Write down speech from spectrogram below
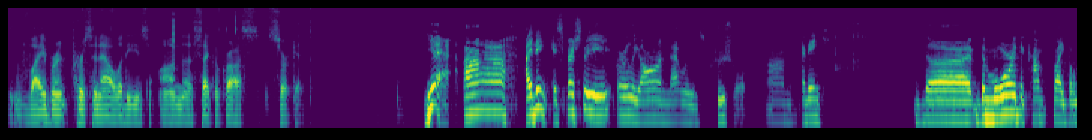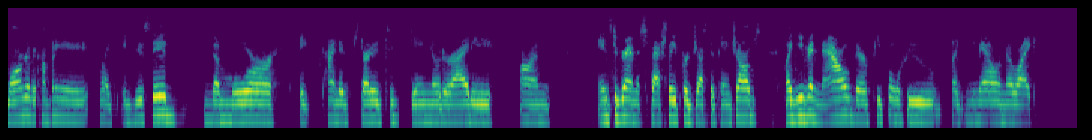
vibrant personalities on the cyclocross circuit? yeah uh i think especially early on that was crucial um i think the the more the comp like the longer the company like existed the more it kind of started to gain notoriety on Instagram, especially for just the paint jobs. Like even now, there are people who like email and they're like,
